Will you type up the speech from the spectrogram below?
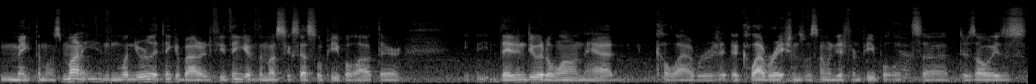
make the most money. And when you really think about it, if you think of the most successful people out there, they didn't do it alone. They had collabor- collaborations with so many different people. Yeah. It's uh, there's always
